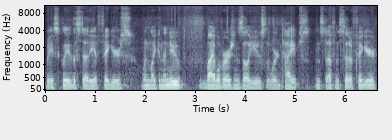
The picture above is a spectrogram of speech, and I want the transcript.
basically the study of figures. When, like, in the new Bible versions, they'll use the word types and stuff instead of figure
